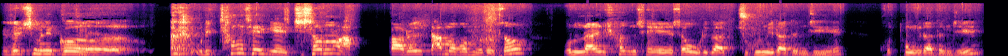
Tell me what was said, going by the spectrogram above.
그래서 시모님 그 우리 창세기의 지선악 과를 따먹음으로써 오늘날 현세에서 우리가 죽음이라든지 고통이라든지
